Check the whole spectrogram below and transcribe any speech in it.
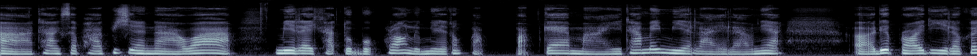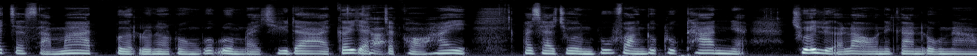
อ่าทางสภาพิจารณาว่ามีอะไรขาดตัวบกพร่อง หรือมีอะไรต้องปรับปรับแก้ไหมถ้าไม่มีอะไรแล้วเนี่ย เอ่อเรียบร้อยดีเราก็จะสามารถเปิดรณรงค์รวบรวมรายชื่อได้ ก็อยากค่ะจะขอให้ประชาชนผู้ฟังทุกๆท่านเนี่ยช่วยเหลือเราในการลงนาม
